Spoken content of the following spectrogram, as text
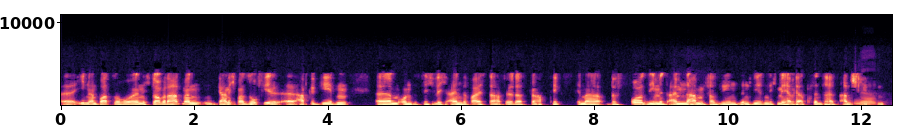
äh, ihn an Bord zu holen. Ich glaube, da hat man gar nicht mal so viel äh, abgegeben ähm, und ist sicherlich ein Beweis dafür, dass Draft Picks immer, bevor sie mit einem Namen versehen sind, wesentlich mehr wert sind als anschließend. Ja.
